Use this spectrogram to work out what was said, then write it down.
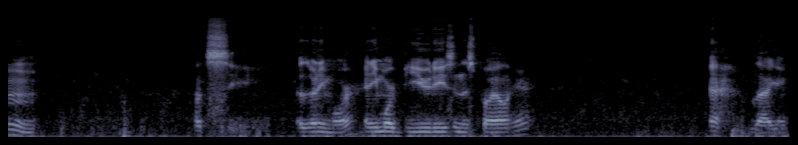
Hmm. Let's see. Is there any more? Any more beauties in this pile here? Eh, lagging.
